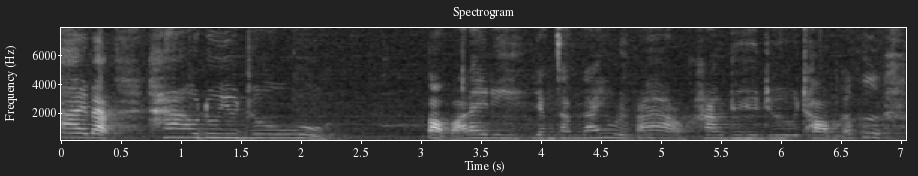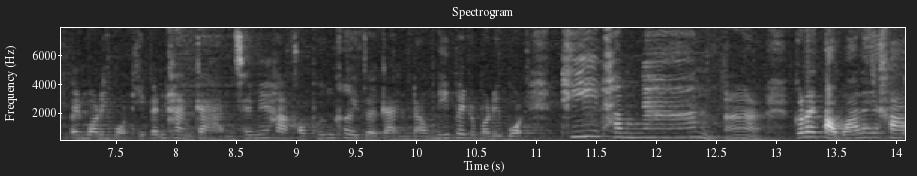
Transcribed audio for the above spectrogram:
ทายแบบ How do you do ตอบว่าอะไรดี ยังจำได้อยู่หรือเปล่า How do you do Tom ก็คือเป็นบริบทที่เป็นทางการใช่ไหมคะ เขาเพิ่งเคยเจอกันแล้วนี่เป็นบริบทที่ทำงาน อ่า ก็เลยตอบว่าอะไรคะ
